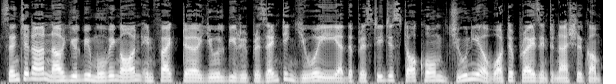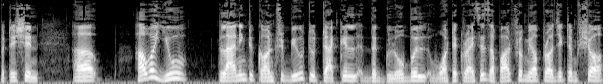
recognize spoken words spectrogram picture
Sanjana, now you'll be moving on. In fact, uh, you will be representing UAE at the prestigious Stockholm Junior Water Prize International Competition. Uh, how are you planning to contribute to tackle the global water crisis apart from your project, I'm sure?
